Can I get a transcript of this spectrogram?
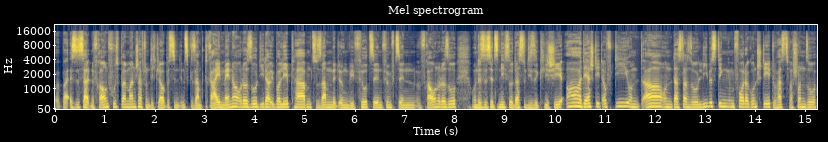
äh, es ist halt eine Frauenfußballmannschaft und ich glaube, es sind insgesamt drei Männer oder so, die da überlebt haben, zusammen mit irgendwie 14, 15 Frauen oder so. Und es ist jetzt nicht so, dass du diese Klischee, oh, der steht auf die und ah, und dass dann so Liebesding im Vordergrund steht. Du hast zwar schon so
